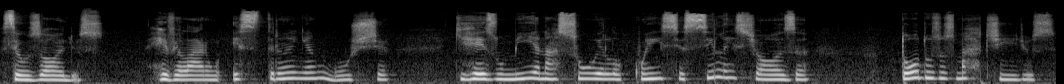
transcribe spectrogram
Seus olhos revelaram estranha angústia que resumia na sua eloquência silenciosa todos os martírios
